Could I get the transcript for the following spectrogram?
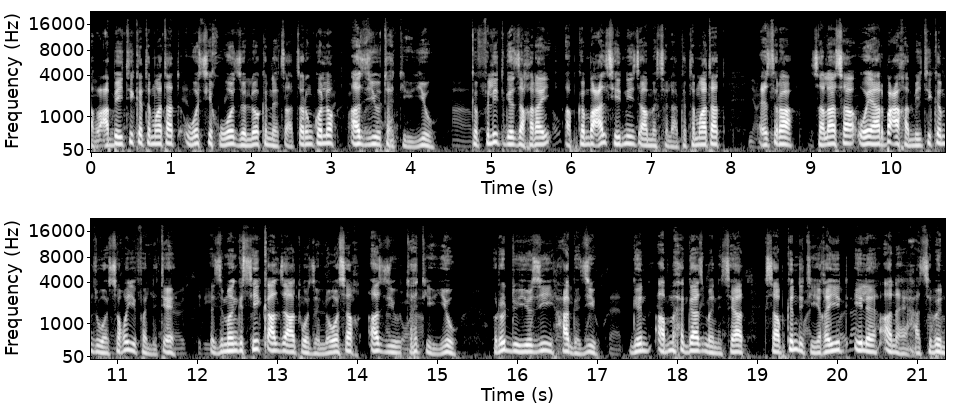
ኣብ ዓበይቲ ከተማታት ወሲኽዎ ዘሎ ክነጻጸር እንከሎ ኣዝዩ ትሕቲኡ እዩ። ክፍሊት ገዛ ኽራይ ኣብ ከም በዓል ሲድኒ ዝኣመሰላ ከተማታት ዕስራ ሰላሳ ወይ ኣርዓ ከሚቲ ከም ዝወሰኹ ይፈልጥ እየ እዚ መንግስቲ ቃል ዝኣትዎ ዘሎ ወሰኽ ኣዝዩ ትሕትዩ እዩ ርዱ እዩ እዚ ሓገዝ እዩ ግን ኣብ ምሕጋዝ መንሰያት ክሳብ ክንዲቲ ይኸይድ ኢለ ኣነ ኣይሓስብን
